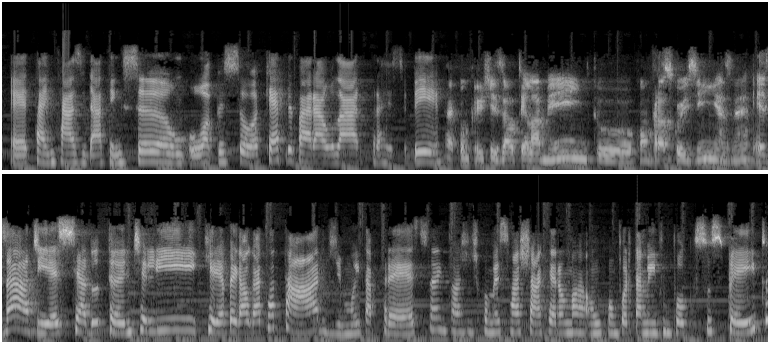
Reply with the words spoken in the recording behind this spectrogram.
estar é, tá em casa e dar atenção, ou a pessoa quer preparar o lar para receber. É concretizar o telamento, comprar as coisinhas, né? Exato. E esse adotante, ele queria pegar o gato à tarde, muita pressa, então a gente começou a achar que era uma, um comportamento um pouco suspeito.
